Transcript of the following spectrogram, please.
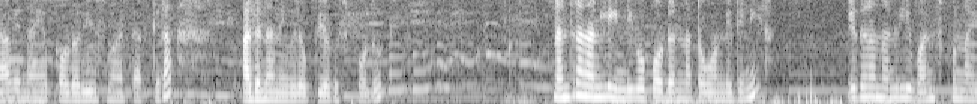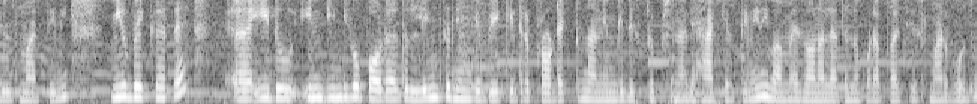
ಯಾವ ಎಣ್ಣೆಯ ಪೌಡರ್ ಯೂಸ್ ಮಾಡ್ತಾ ಇರ್ತೀರ, ಅದನ್ನು ನೀವಿಲ್ಲಿ ಉಪಯೋಗಿಸ್ಬೋದು. ನಂತರ ನಾನಿಲ್ಲಿ ಇಂಡಿಗೋ ಪೌಡರ್ನ ತೊಗೊಂಡಿದ್ದೀನಿ. ಇದನ್ನು ನಾನಿಲ್ಲಿ ಒನ್ ಸ್ಪೂನ್ನ ಯೂಸ್ ಮಾಡ್ತೀನಿ. ನೀವು ಬೇಕಾದ್ರೆ ಇದು ಇನ್ ಇಂಡಿಗೋ ಪೌಡರ್ದು ಲಿಂಕ್ ನಿಮಗೆ ಬೇಕಿದ್ರೆ ಪ್ರಾಡಕ್ಟ್ ನಾನು ನಿಮಗೆ ಡಿಸ್ಕ್ರಿಪ್ಷನಲ್ಲಿ ಹಾಕಿರ್ತೀನಿ. ನೀವು ಅಮೆಝಾನಲ್ಲಿ ಅದನ್ನು ಕೂಡ ಪರ್ಚೇಸ್ ಮಾಡ್ಬೋದು.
